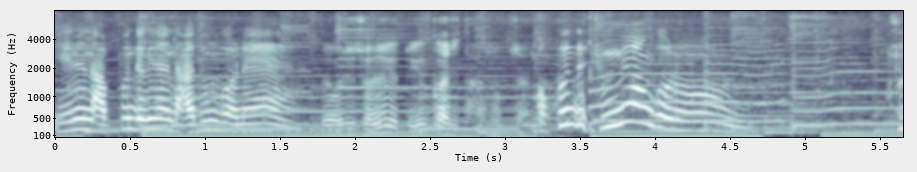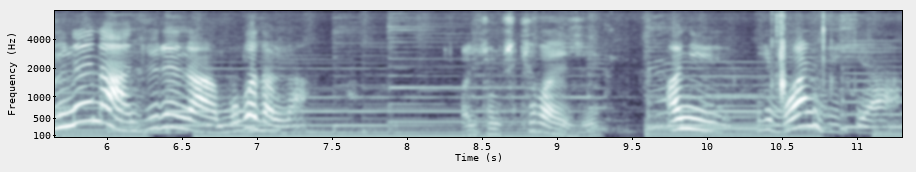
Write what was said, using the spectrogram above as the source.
얘는 아픈데 그냥 놔둔 거네. 근데 어제 저녁에 또 이거까지 다 줬잖아. 어, 근데 중요한 거는 주네나 안 주네나 뭐가 달라? 아니 좀 지켜봐야지. 아니 이게 뭐 하는 짓이야?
